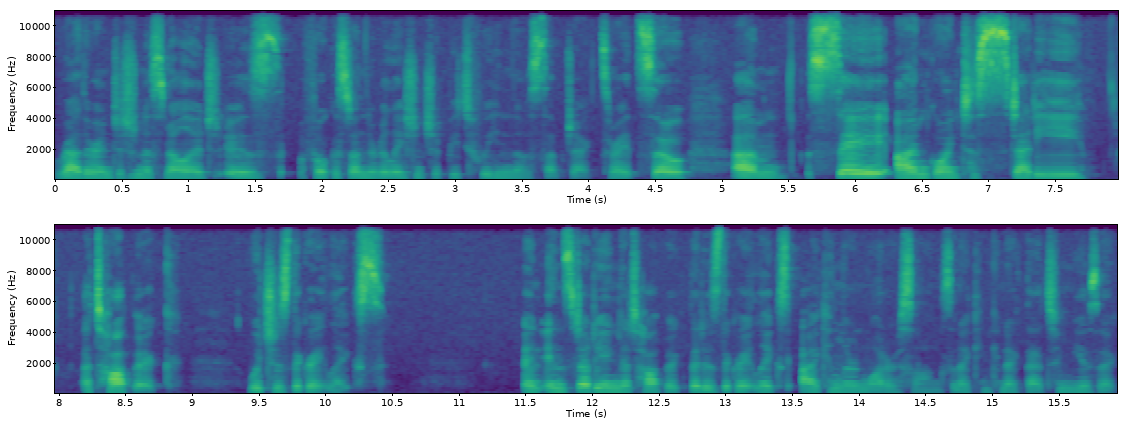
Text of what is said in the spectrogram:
rather Indigenous knowledge is focused on the relationship between those subjects, right? So um, say I'm going to study a topic, which is the Great Lakes. And in studying the topic that is the Great Lakes, I can learn water songs and I can connect that to music.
